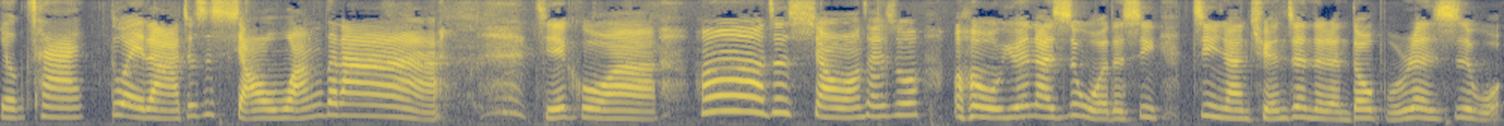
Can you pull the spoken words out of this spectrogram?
邮差。对啦，就是小王的啦。结果啊，啊，这小王才说：“哦，原来是我的信，竟然全镇的人都不认识我，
